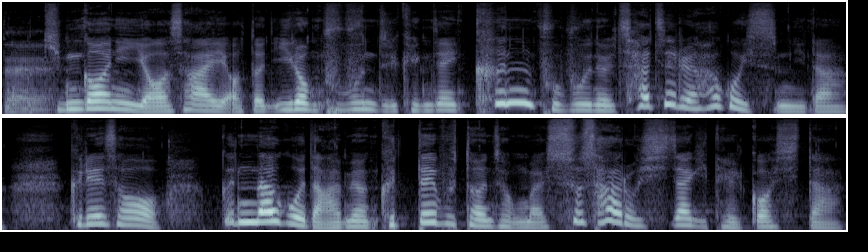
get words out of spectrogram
네. 김건희 여사의 어떤 이런 부분들이 굉장히 큰 부분을 차지를 하고 있습니다. 그래서 끝나고 나면 그때부터는 정말 수사로 시작이 될 것이다.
